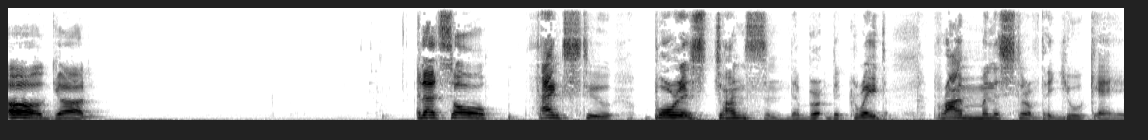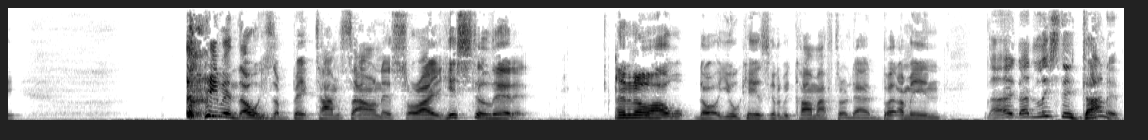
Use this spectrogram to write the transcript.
Oh god. And that's all thanks to Boris Johnson, the, the great Prime Minister of the UK. even though he's a big time Zionist, all right, he still did it. I don't know how the UK is going to become after that, but I mean, at least they've done it.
